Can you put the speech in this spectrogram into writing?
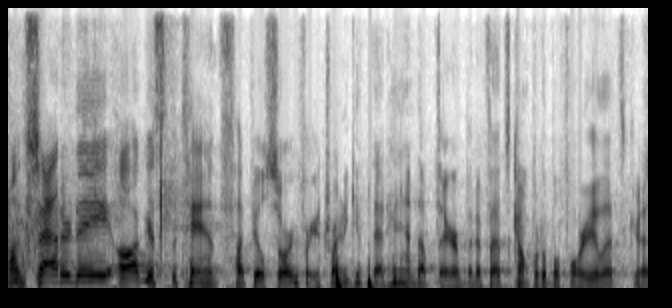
On Saturday, August the 10th, I feel sorry for you trying to get that hand up there, but if that's comfortable for you, that's good.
